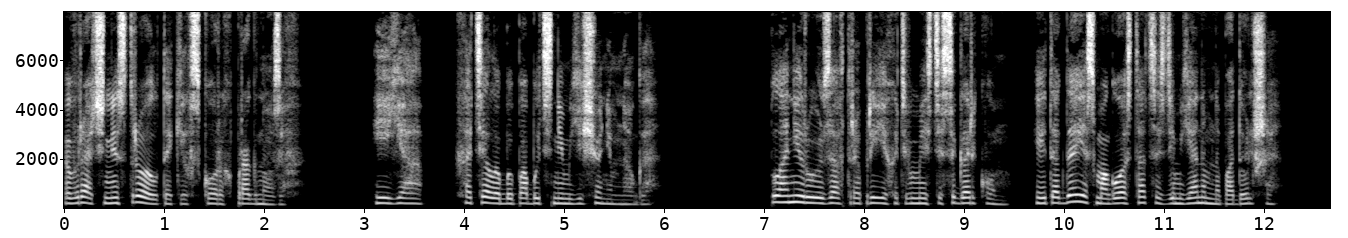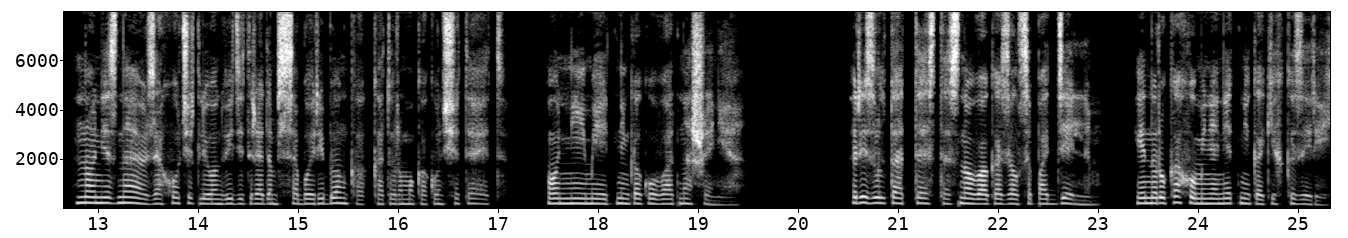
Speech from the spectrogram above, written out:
врач не строил таких скорых прогнозов. И я хотела бы побыть с ним еще немного. Планирую завтра приехать вместе с Игорьком, и тогда я смогу остаться с Демьяном на подольше. Но не знаю, захочет ли он видеть рядом с собой ребенка, которому, как он считает, он не имеет никакого отношения. Результат теста снова оказался поддельным, и на руках у меня нет никаких козырей.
